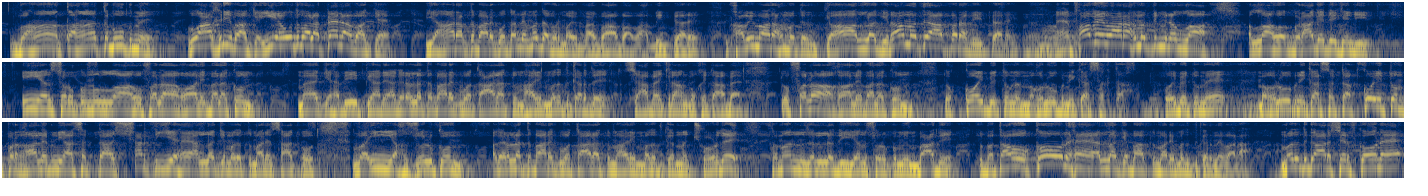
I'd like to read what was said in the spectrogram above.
وہاں کہاں تبوک میں؟ وہ آخری واقعہ، یہ عہد والا پہلا واقعہ ہے۔ یہاں رب تبارک و تعالی نے مدد فرمائی واہ واہ واہ، حبیب پیارے، فاوی ما رحمت، کیا اللہ کی رحمت ہے آپ پر، حبیب پیارے۔ فاوی ما رحمت من اللہ۔ اللہ اکبر، آگے دیکھیں جی۔ این انصرکم اللہ فلا غالب لکم میں کہ حبیب پیارے، اگر اللہ تبارک و تعالی تمہاری مدد کر دے، صحابہ کرام کو خطاب ہے، تو فلا غالب لکم، تو کوئی بھی تمہیں مغلوب نہیں کر سکتا۔ کوئی بھی تمہیں مغلوب نہیں کر سکتا، کوئی تم پر غالب نہیں آ سکتا۔ شرط یہ ہے اللہ کی مدد تمہارے ساتھ ہو۔ وہ یخلکم اگر اللہ تبارک و تعالی تمہاری مدد کرنا چھوڑ دے، فمن ذلدی ینصرکم من بعد، تو بتاؤ کون ہے اللہ کے بعد تمہاری مدد کرنے والا؟ مددگار صرف کون ہے؟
